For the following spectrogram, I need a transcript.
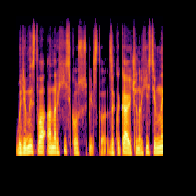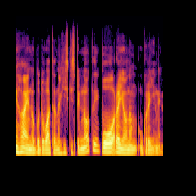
будівництва анархістського суспільства, закликаючи анархістів негайно будувати анархістські спільноти по районам України.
